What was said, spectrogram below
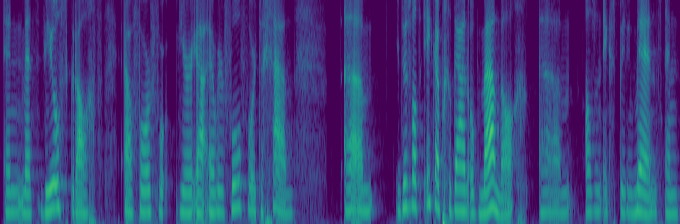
en met wilskracht ervoor voor, ja, er weer vol voor te gaan. Ehm, dus wat ik heb gedaan op maandag ehm, als een experiment, en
